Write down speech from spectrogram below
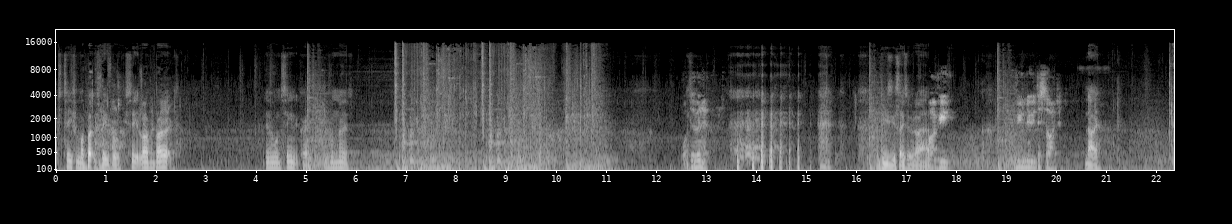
It's teeth in my bucks, people. You see it live and direct. Everyone's seen it, Craig. Everyone knows. What's doing it? It's easy to say something like that. What, have you. Have you looted this side? No. Cannot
